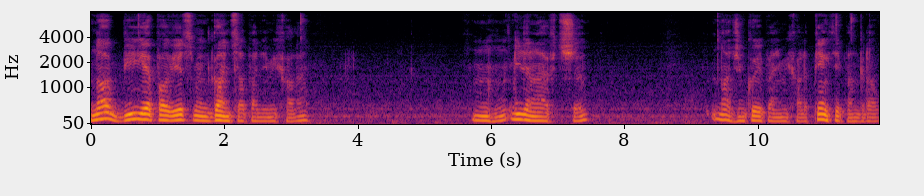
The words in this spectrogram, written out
No, bije, powiedzmy, gońca, panie Michale. Mhm. Idę na F3. No, dziękuję, panie Michale. Pięknie pan grał.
